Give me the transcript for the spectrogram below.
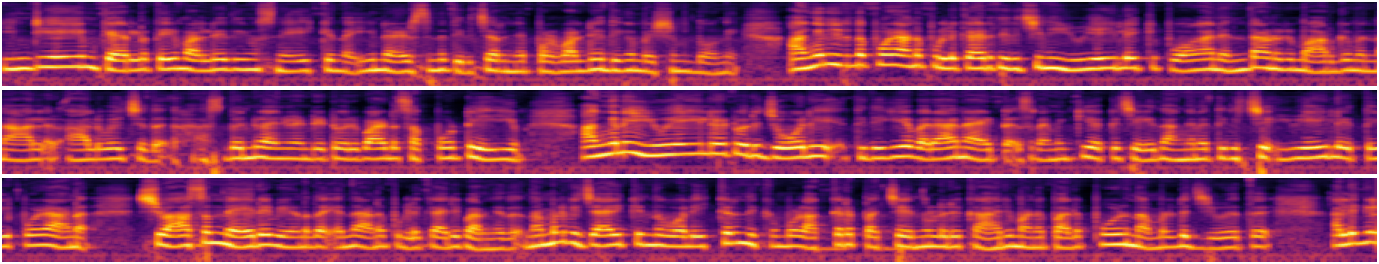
ഇന്ത്യയെയും കേരളത്തെയും വളരെയധികം സ്നേഹിക്കുന്ന ഈ നഴ്സിനെ തിരിച്ചറിഞ്ഞപ്പോൾ വളരെയധികം വിഷമം തോന്നി. അങ്ങനെ ഇരുന്നപ്പോഴാണ് പുള്ളിക്കാർ തിരിച്ചിനി യു എയിലേക്ക് പോകാൻ എന്താണ് ഒരു മാർഗമെന്ന് ആലോചിച്ചത്. ഹസ്ബൻഡും അതിന് വേണ്ടിയിട്ട് ഒരുപാട് സപ്പോർട്ട് ചെയ്യും അങ്ങനെ യു എയിലോട്ട് ഒരു ജോലി തിരികെ വരാനായിട്ട് ശ്രമിക്കുകയൊക്കെ ചെയ്ത് അങ്ങനെ തിരിച്ച് യു എയിൽ എത്തിയപ്പോഴാണ് ശ്വാസം നേരെ വീണത് എന്നാണ് പുള്ളിക്കാരി പറഞ്ഞത്. നമ്മൾ വിചാരിക്കുന്ന പോലെ ഇക്കരെ നിൽക്കുമ്പോൾ അക്കരെ പച്ച എന്നുള്ളൊരു കാര്യമാണ് പലപ്പോഴും നമ്മളുടെ ജീവിതത്തിൽ അല്ലെങ്കിൽ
